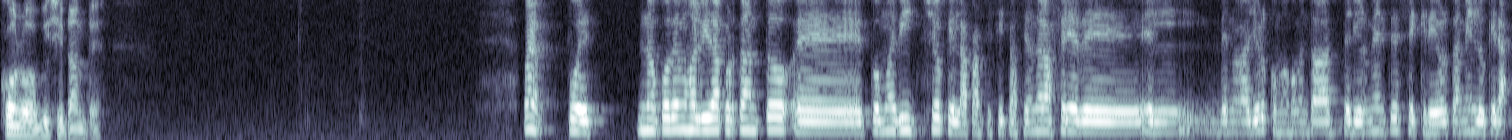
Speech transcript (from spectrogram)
con los visitantes. Bueno, pues no podemos olvidar, por tanto, eh, como he dicho, que la participación de la Feria de, Nueva York, como he comentado anteriormente, se creó también lo que era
